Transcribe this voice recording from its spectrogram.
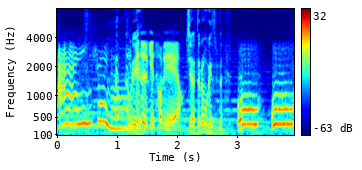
아이세노 우리 비둘기 소리예요. 자 들어보겠습니다. 오오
